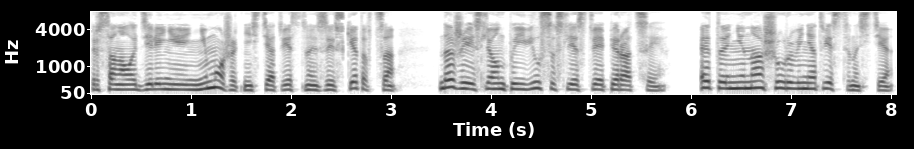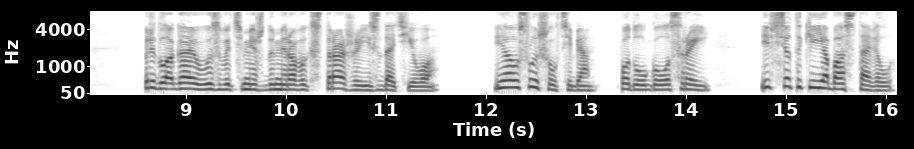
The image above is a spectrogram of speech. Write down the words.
Персонал отделения не может нести ответственность за эскетовца — даже если он появился вследствие операции. Это не наш уровень ответственности. Предлагаю вызвать между мировых стражей и сдать его». «Я услышал тебя», — подал голос Рэй. «И все-таки я бы оставил».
